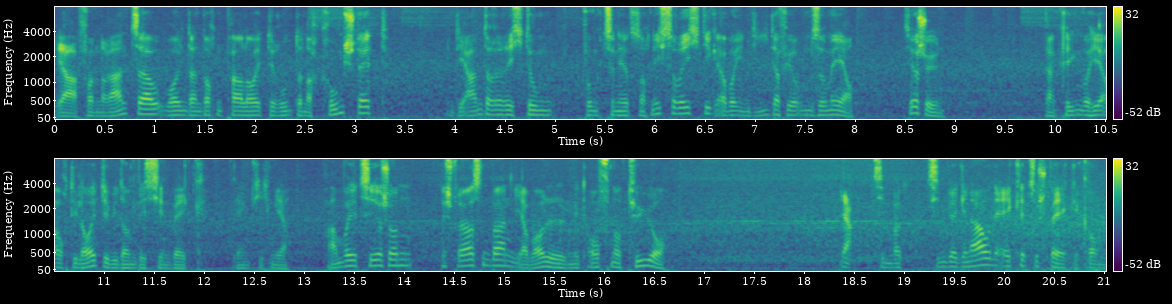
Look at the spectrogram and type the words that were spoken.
ja, von Ranzau wollen dann doch ein paar Leute runter nach Krumstedt. In die andere Richtung funktioniert es noch nicht so richtig, aber in die dafür umso mehr. Sehr schön. Dann kriegen wir hier auch die Leute wieder ein bisschen weg denke ich mir. Haben wir jetzt hier schon eine Straßenbahn? Jawohl, mit offener Tür. Ja, sind wir, sind wir genau eine Ecke zu spät gekommen.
